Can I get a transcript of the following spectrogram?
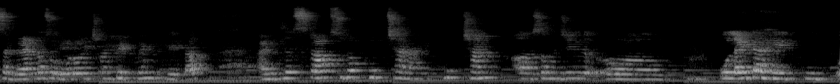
सगळ्यांनाच ओव्हरऑल छान ट्रीटमेंट देतात. आणि इथला स्टाफ सुद्धा खूप छान आहे खूप छान असं म्हणजे पोलाईट आहेत खूप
